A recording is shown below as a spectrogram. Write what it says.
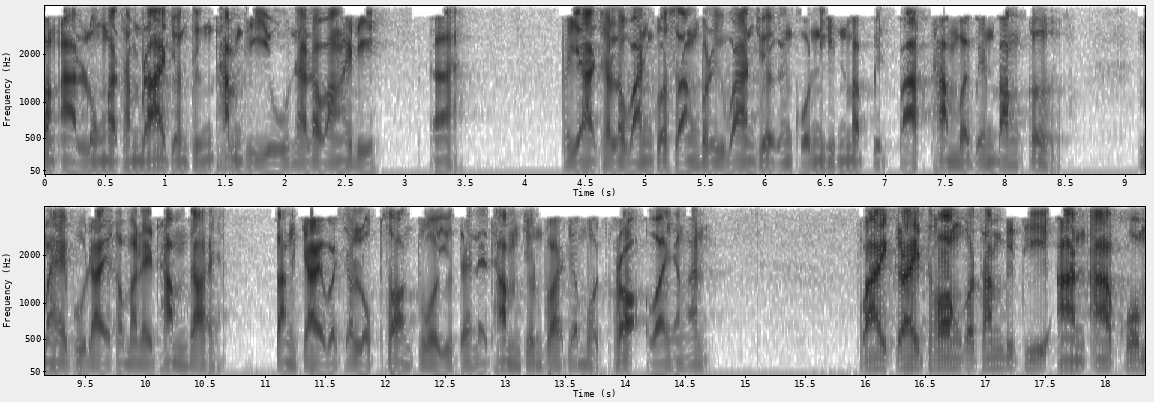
บางอาจลงมาทำร้ายจนถึงถ้ำที่อยู่นะระวังให้ดี อ่าพญาชลวันก็สั่งบริวารช่วยกันขนหินมาปิดปากถ้ำไว้เป็นบังเกอร์ ไม่ให้ผู้ใดเข้ามาในถ้ำได้ ตั้งใจว่าจะหลบซ่อนตัวอยู่แต่ในถ้ำจนกว่าจะหมดเคราะห์ว่าอย่างนั้น ฝ่ายไกรทองก็ทำพิธีอ่านอาคม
